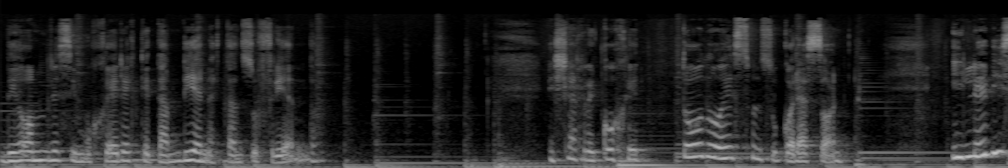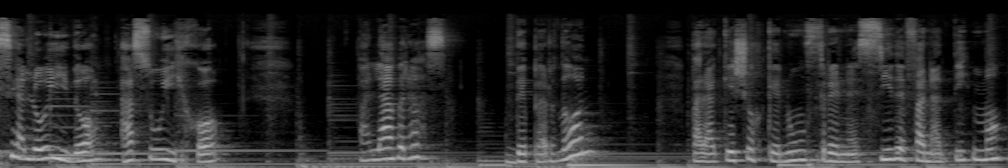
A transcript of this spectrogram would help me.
de hombres y mujeres que también están sufriendo. Ella recoge todo eso en su corazón y le dice al oído a su hijo palabras de perdón para aquellos que en un frenesí de fanatismo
